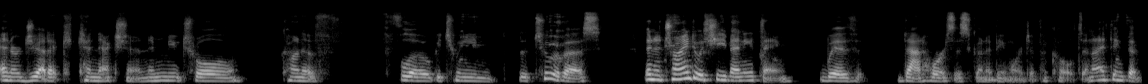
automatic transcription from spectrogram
energetic connection and mutual kind of flow between the two of us, then trying to achieve anything with that horse is going to be more difficult. And I think that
